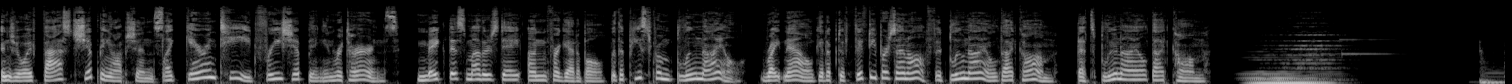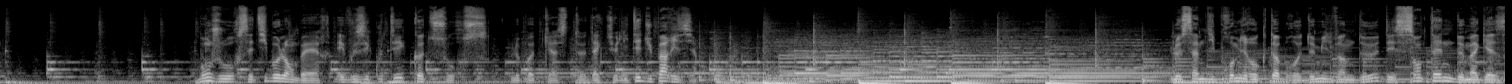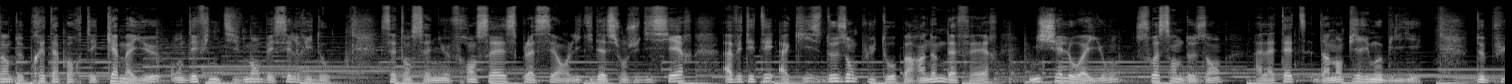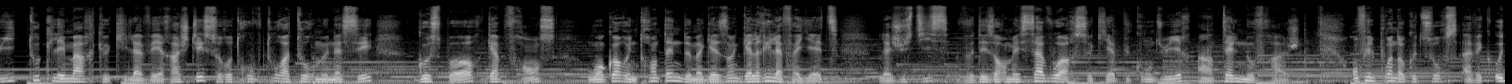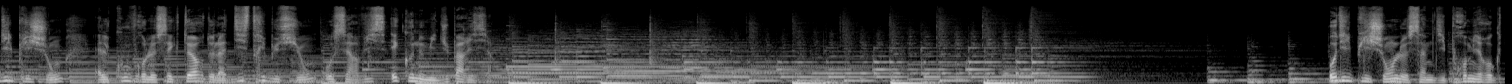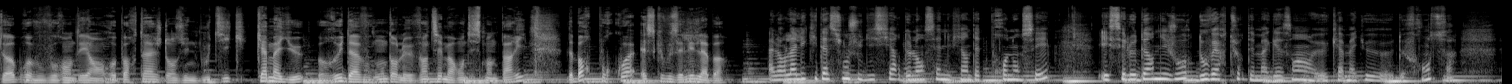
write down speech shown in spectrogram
Enjoy fast shipping options like guaranteed free shipping and returns. Make this Mother's Day unforgettable with a piece from Blue Nile. Right now, get up to 50% off at BlueNile.com. That's BlueNile.com. Bonjour, c'est Thibault Lambert et vous écoutez Code Source, le podcast d'actualité du Parisien. Le samedi 1er octobre 2022, des centaines de magasins de prêt-à-porter camailleux ont définitivement baissé le rideau. Cette enseigne française, placée en liquidation judiciaire, avait été acquise deux ans plus tôt par un homme d'affaires, Michel Ohaillon, 62 ans, à la tête d'un empire immobilier. Depuis, toutes les marques qu'il avait rachetées se retrouvent tour à tour menacées, Gosport, Gap France ou encore une trentaine de magasins Galerie Lafayette. La justice veut désormais savoir ce qui a pu conduire à un tel naufrage. On fait le point dans Code Source avec Odile Plichon. Elle couvre le secteur de la distribution au service économie du Parisien. Odile Plichon, le samedi 1er octobre, vous vous rendez en reportage dans une boutique Camailleux, rue d'Avron, dans le 20e arrondissement de Paris. D'abord, pourquoi est-ce que vous allez là-bas? Alors, la liquidation judiciaire de l'enseigne vient d'être prononcée et c'est le dernier jour d'ouverture des magasins euh, Camailleux euh, de France.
